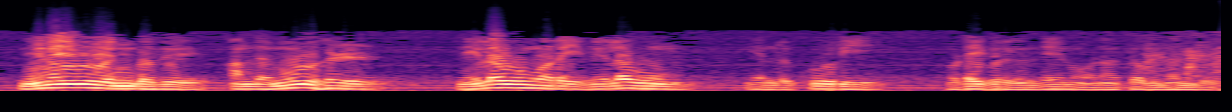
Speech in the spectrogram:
நினைவு என்பது அந்த நூல்கள் நிலவும் வரை நிலவும் என்று கூறி விடைபெறுகின்றேன். வணக்கம் நன்றி.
